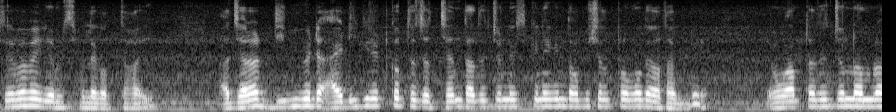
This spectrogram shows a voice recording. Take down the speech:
সেভাবে গেমস প্লে করতে হয়। আর যারা ডিবি বেডে আইডি ক্রিয়েট করতে যাচ্ছেন, তাদের জন্য স্ক্রিনে কিন্তু অফিসিয়াল প্রোমো দেওয়া থাকবে। এবং আপনাদের জন্য আমরা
